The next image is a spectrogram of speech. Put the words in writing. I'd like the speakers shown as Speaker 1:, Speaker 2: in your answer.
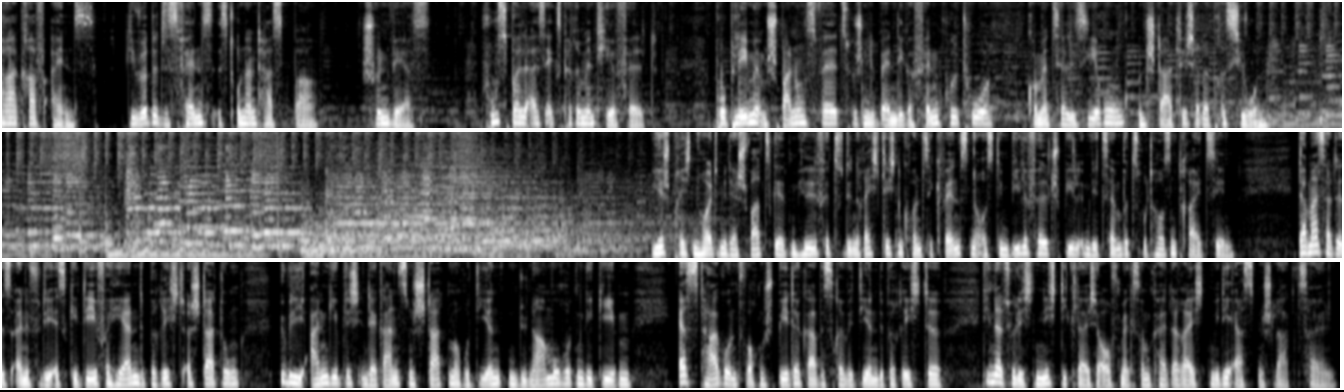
Speaker 1: Paragraph 1. Die Würde des Fans ist unantastbar. Schön wär's. Fußball als Experimentierfeld. Probleme im Spannungsfeld zwischen lebendiger Fankultur, Kommerzialisierung und staatlicher Repression. Wir sprechen heute mit der schwarz-gelben Hilfe zu den rechtlichen Konsequenzen aus dem Bielefeld-Spiel im Dezember 2013. Damals hatte es eine für die SGD verheerende Berichterstattung über die angeblich in der ganzen Stadt marodierenden Dynamo-Hurden gegeben. Erst Tage und Wochen später gab es revidierende Berichte, die natürlich nicht die gleiche Aufmerksamkeit erreichten wie die ersten Schlagzeilen.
